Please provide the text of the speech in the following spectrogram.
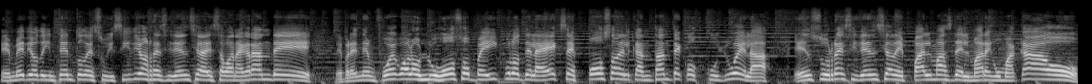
en medio de intento de suicidio en residencia de Sabana Grande. Le prenden fuego a los lujosos vehículos de la ex esposa del cantante Coscuyuela en su residencia de Palmas del Mar en Humacao.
